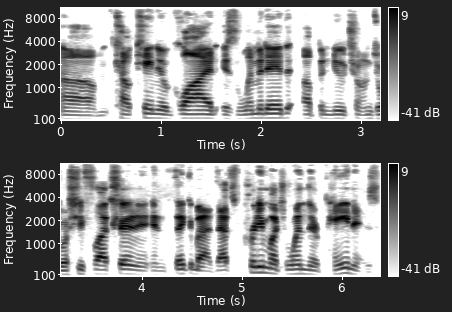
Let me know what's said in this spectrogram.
um, calcaneal glide is limited up in neutral and dorsiflexion. And, and think about it, that's pretty much when their pain is,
